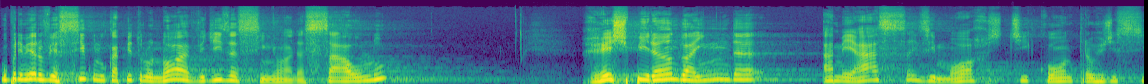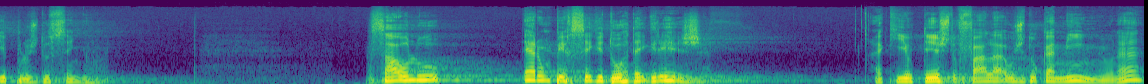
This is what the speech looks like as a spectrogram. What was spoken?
o primeiro versículo, capítulo 9, diz assim: Olha, Saulo, respirando ainda ameaças e morte contra os discípulos do Senhor. Saulo era um perseguidor da igreja. Aqui o texto fala os do caminho, né?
